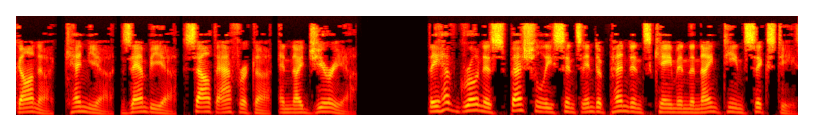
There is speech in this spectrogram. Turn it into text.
Ghana, Kenya, Zambia, South Africa, and Nigeria. They have grown especially since independence came in the 1960s.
